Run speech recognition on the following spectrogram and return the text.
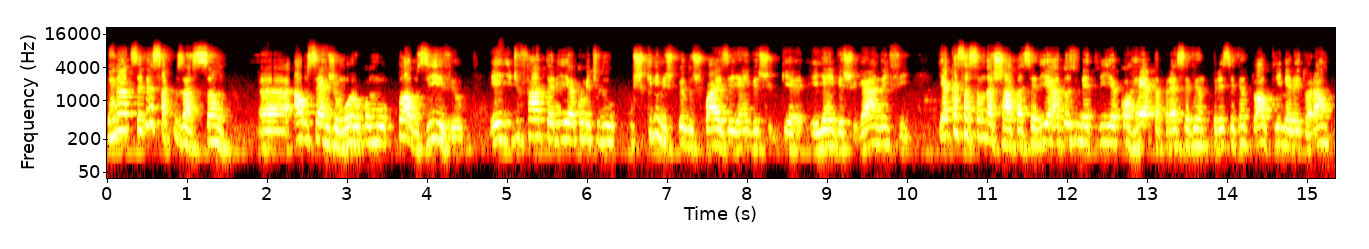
Bernardo, você vê essa acusação uh, ao Sérgio Moro como plausível ele de fato teria cometido os crimes pelos quais ele é, ele é investigado, enfim. E a cassação da chapa seria a dosimetria correta para esse, para esse eventual crime eleitoral?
